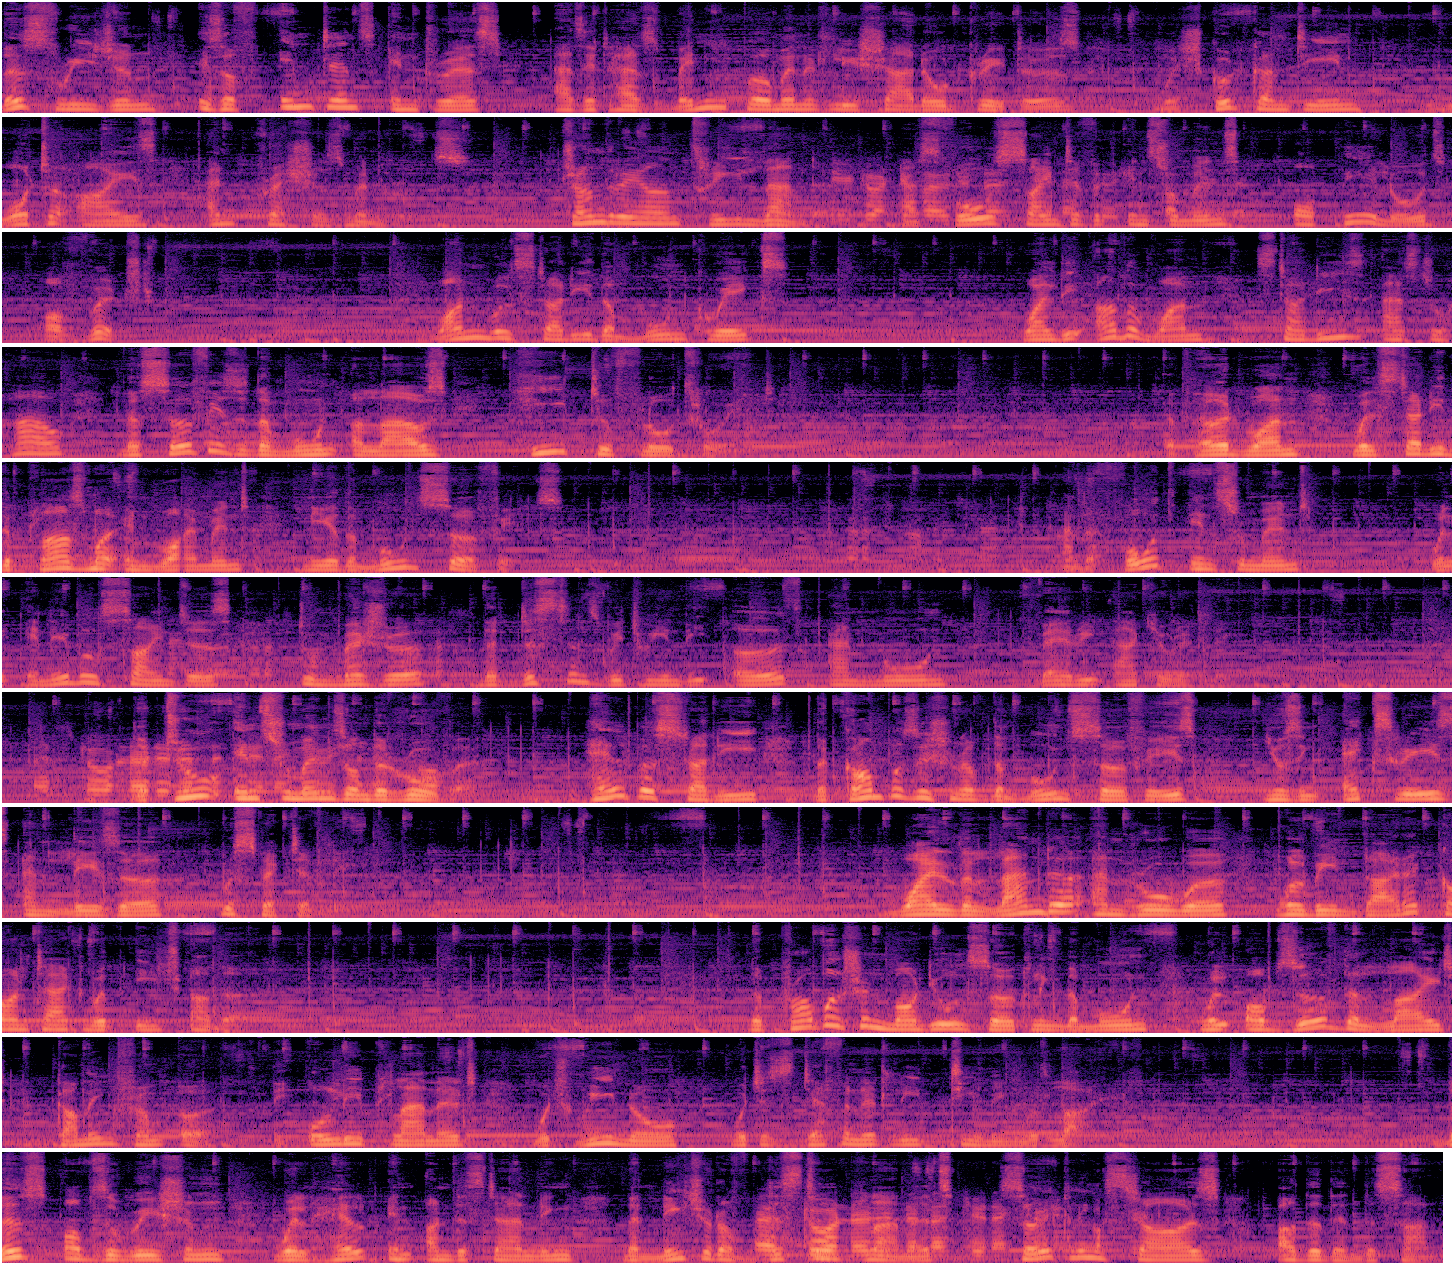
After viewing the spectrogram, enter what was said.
This region is of intense interest as it has many permanently shadowed craters which could contain water ice and precious minerals. Chandrayaan 3 lander has four scientific instruments or payloads of which one will study the moonquakes while the other one studies as to how the surface of the moon allows heat to flow through it. The third one will study the plasma environment near the moon's surface. And the fourth instrument will enable scientists to measure the distance between the Earth and Moon very accurately. The two instruments on the rover help us study the composition of the moon's surface using X-rays and laser respectively. While the lander and rover will be in direct contact with each other. The propulsion module circling the moon will observe the light coming from Earth, the only planet which we know which is definitely teeming with life. This observation will help in understanding the nature of distant planets circling stars other than the Sun.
